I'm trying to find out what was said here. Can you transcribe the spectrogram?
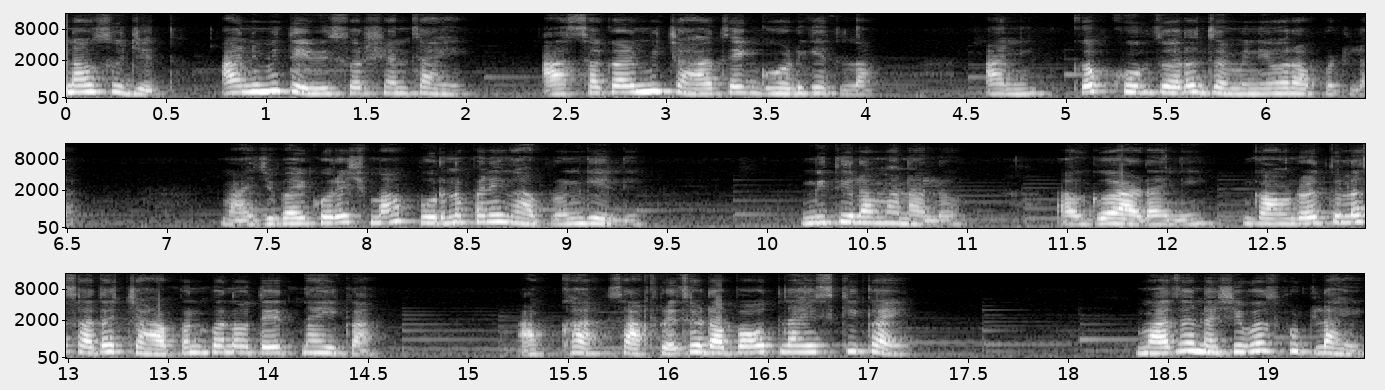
नाव सुजित आणि मी तेवीस वर्षांचा आहे. आज सकाळी मी चहाचा एक घोट घेतला आणि कप खूप जोरात जमिनीवर आपटला. माझी बायको रेश्मा पूर्णपणे घाबरून गेली. मी तिला म्हणालो अगं आडानी गावंडळ तुला साधा चहा पण बनवता येत नाही का? अख्खा साखरेचा डबा ओतला आहेस की काय? माझं नशीबच फुटलं आहे.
